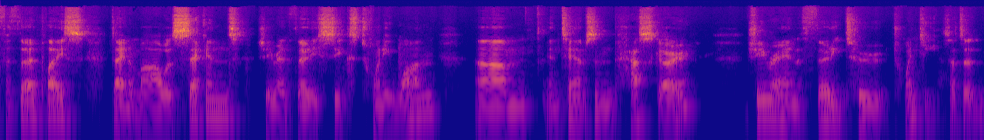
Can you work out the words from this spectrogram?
For third place, Dana Marr was second. She ran 36.21. Um, and Tamsin Pascoe, she ran 32.20. So that's a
